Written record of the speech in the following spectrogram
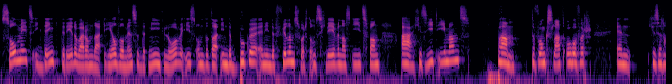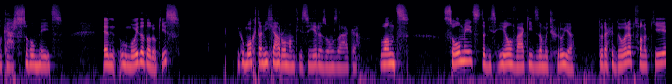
soulmates, ik denk de reden waarom dat heel veel mensen er niet in geloven, is omdat dat in de boeken en in de films wordt omschreven als iets van ah, je ziet iemand, bam, de vonk slaat over en je zet elkaar soulmates. En hoe mooi dat dat ook is, je mocht dat niet gaan romantiseren, zo'n zaken. Want soulmates, dat is heel vaak iets dat moet groeien. Doordat je doorhebt van oké,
